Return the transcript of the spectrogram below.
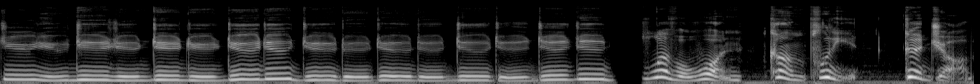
Do do do do do do do do do do do do do do. Level one complete. Good job.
